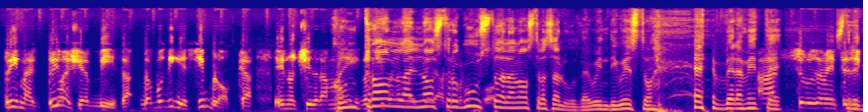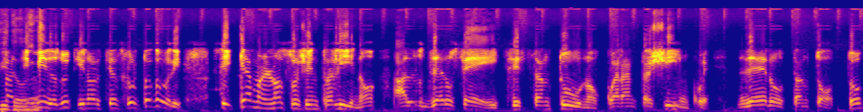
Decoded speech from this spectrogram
prima, prima ci avvisa, dopodiché si blocca e non ci darà mai Controlla il nostro gusto e la nostra salute, quindi questo è veramente Assolutamente sì, infatti invito tutti i nostri ascoltatori, se chiamano il nostro centralino allo 06 61 45 088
